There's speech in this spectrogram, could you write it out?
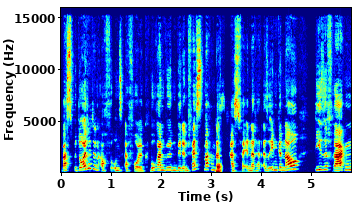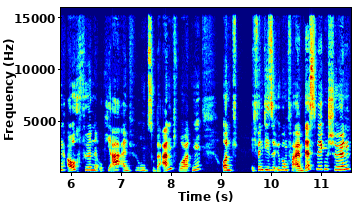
was bedeutet denn auch für uns Erfolg? Woran würden wir denn festmachen, dass ja. sich das verändert hat? Also eben genau diese Fragen auch für eine OKR-Einführung zu beantworten. Und ich finde diese Übung vor allem deswegen schön,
